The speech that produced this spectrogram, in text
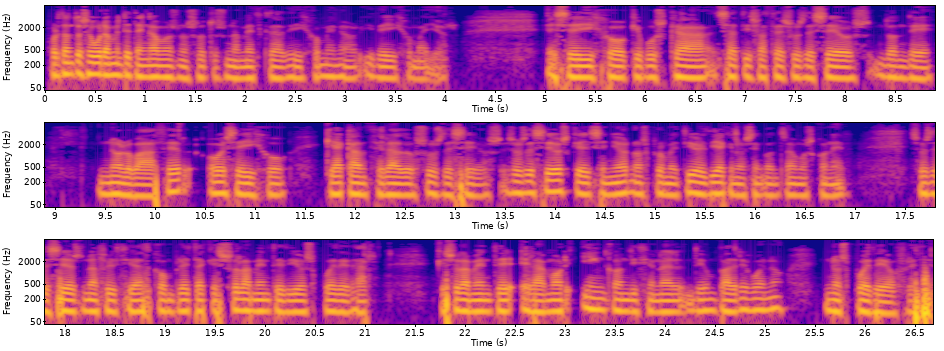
Por tanto, seguramente tengamos nosotros una mezcla de hijo menor y de hijo mayor ese hijo que busca satisfacer sus deseos donde no lo va a hacer, o ese hijo que ha cancelado sus deseos, esos deseos que el Señor nos prometió el día que nos encontramos con Él, esos deseos de una felicidad completa que solamente Dios puede dar, que solamente el amor incondicional de un Padre bueno nos puede ofrecer.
